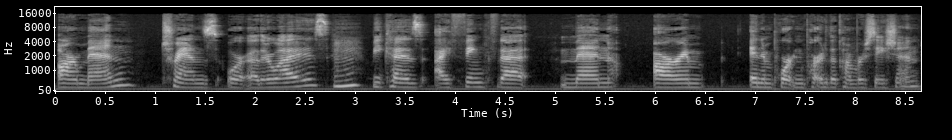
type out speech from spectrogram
our men, trans or otherwise, because I think that men are im- an important part of the conversation.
